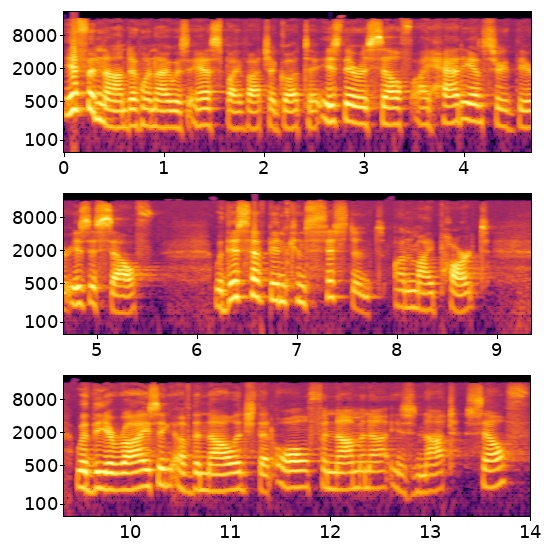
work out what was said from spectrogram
If Ananda, when I was asked by Vacchagotta, is there a self, I had answered, there is a self, would this have been consistent on my part with the arising of the knowledge that all phenomena is not self?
